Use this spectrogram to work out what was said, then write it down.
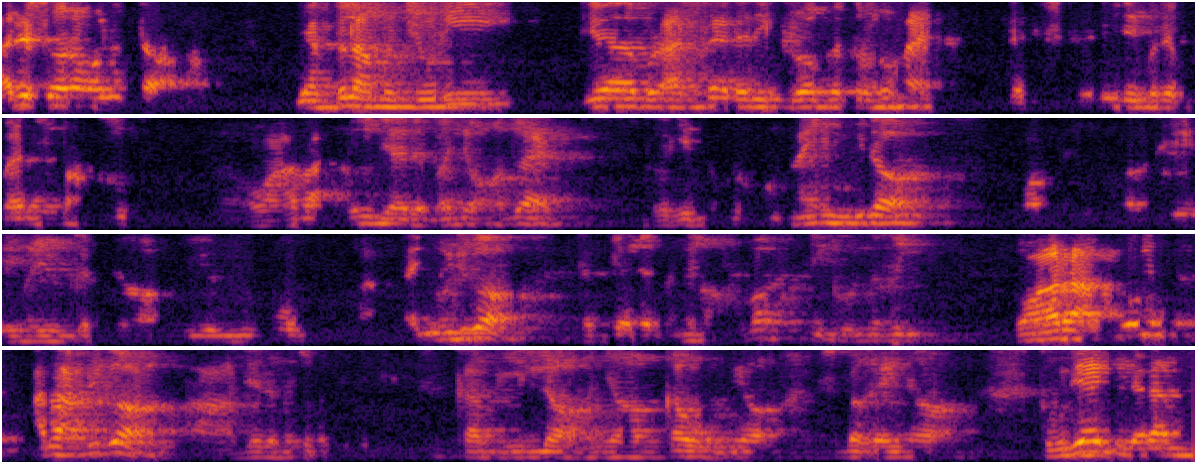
Ada seorang wanita yang telah mencuri dia berasal dari keluarga terhormat dari sekali daripada Bani Maksud. Orang Arab ni dia ada banyak orang kan. Kalau kita Melayu kita, Melayu Kedah, Melayu Lumpur, Melayu juga. Tapi ada banyak apa, ikut negeri. Orang Arab pun Arab juga. Ha, dia ada macam-macam. kabilahnya, kaumnya, sebagainya. Kemudian dalam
